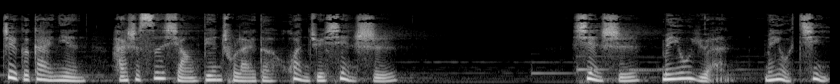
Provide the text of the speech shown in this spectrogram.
这个概念还是思想编出来的幻觉现实。现实没有远，没有近，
